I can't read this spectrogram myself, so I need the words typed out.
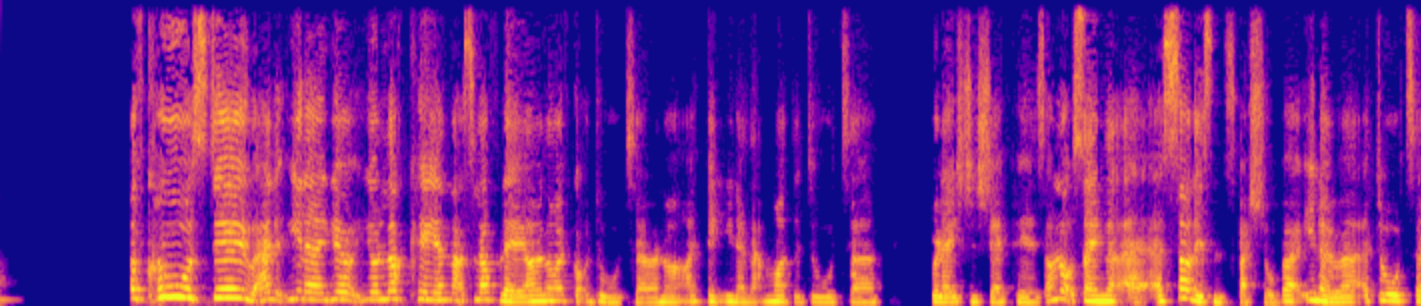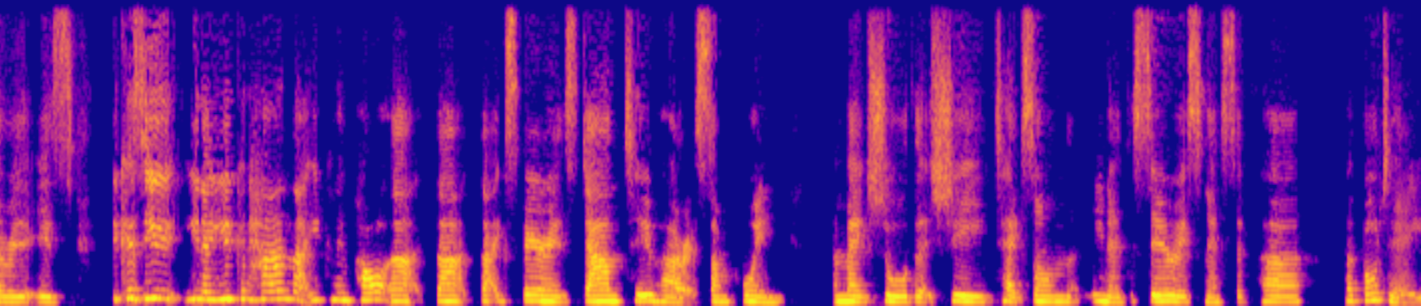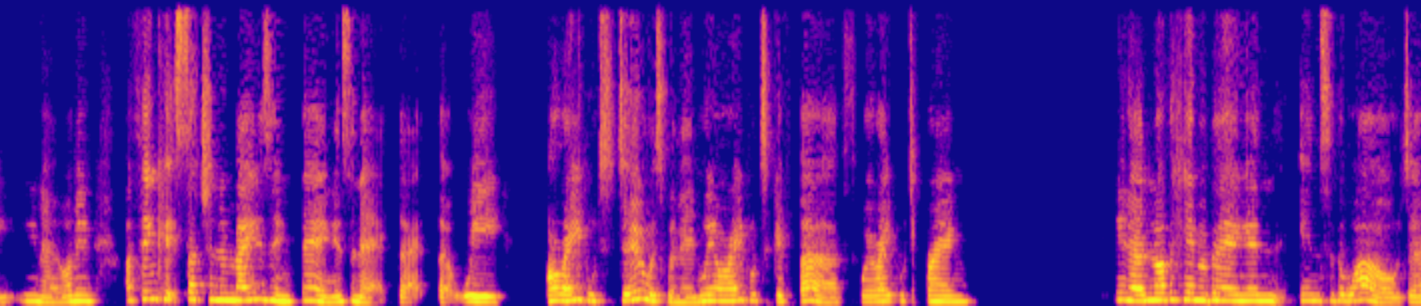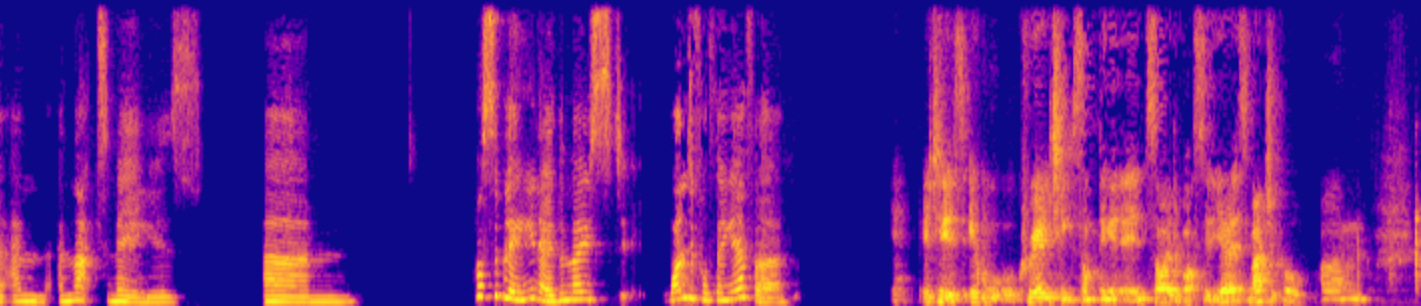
Of course, do and you know you're you're lucky, and that's lovely. I mean, I've got a daughter, and I, I think you know that mother daughter relationship is i'm not saying that a, a son isn't special but you know a, a, daughter is because you you know you can hand that you can impart that that that experience down to her at some point and make sure that she takes on you know the seriousness of her her body you know i mean i think it's such an amazing thing isn't it that that we are able to do as women. We are able to give birth. We're able to bring you know another human being in into the world. And and that to me is um possibly you know the most wonderful thing ever. Yeah it is. It, creating something inside of us it, yeah it's magical. Um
